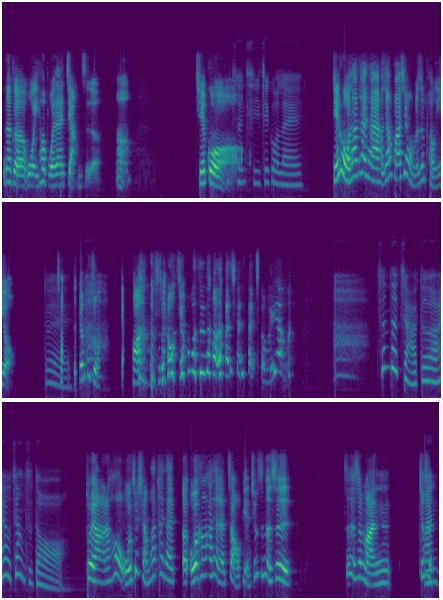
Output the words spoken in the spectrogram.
那个我以后不会再这样子了。嗯，结果神奇，结果嘞？结果他太太好像发现我们是朋友，对，从此就不准讲话，所以我就不知道他现在怎么样了。真的假的啊？还有这样子的哦？对啊，然后我就想他太太，呃，我有看到他太太的照片，就真的是，真的是蛮，就是蛮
